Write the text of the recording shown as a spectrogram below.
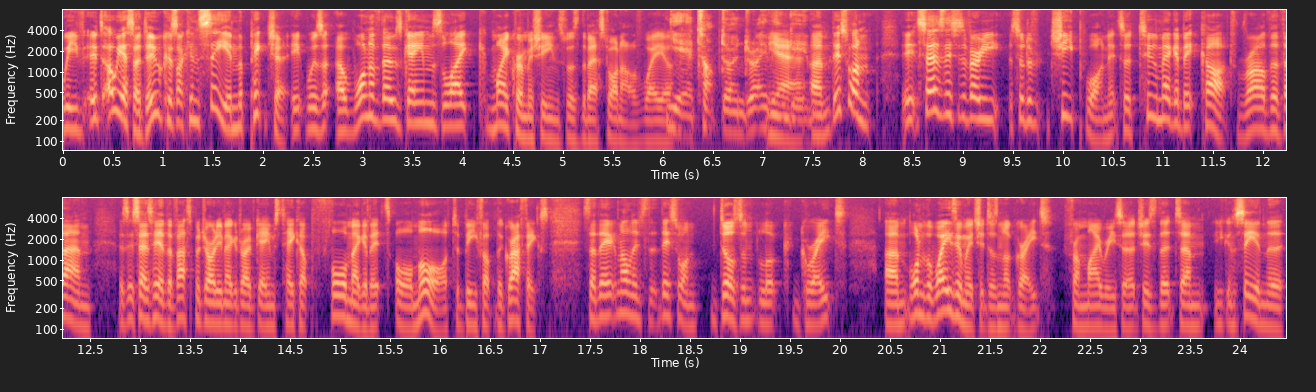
We've it, oh yes I do because I can see in the picture it was uh, one of those games like Micro Machines was the best one of where Yeah, top down driving yeah game. um, this one it says this is a very sort of cheap one it's a two megabit cart rather than as it says here the vast majority of Mega Drive games take up four megabits or more to beef up the graphics so they acknowledge that this one doesn't look great. Um, one of the ways in which it doesn't look great, from my research, is that um, you can see in the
